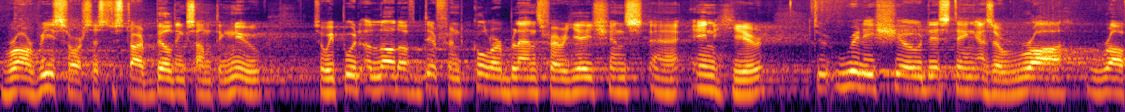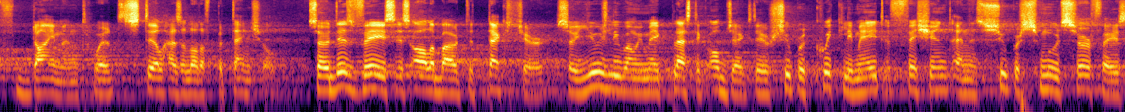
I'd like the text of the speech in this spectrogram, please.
raw resources to start building something new. So we put a lot of different color blends, variations uh, in here to really show this thing as a raw, rough diamond where it still has a lot of potential. So this vase is all about the texture. So usually when we make plastic objects, they're super quickly made, efficient and a super smooth surface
